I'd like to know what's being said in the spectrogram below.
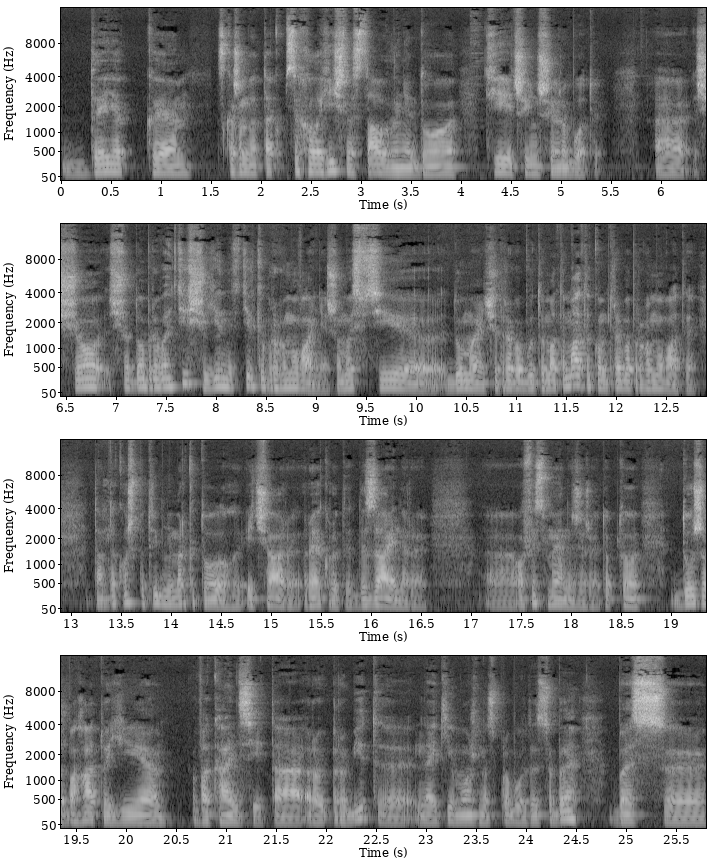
Деяке, скажімо так, психологічне ставлення до тієї чи іншої роботи. Е, що що добре в ІТ, що є не тільки програмування, що ми всі е, думають, що треба бути математиком, треба програмувати. Там також потрібні маркетологи, HR, рекрути, дизайнери, е, офіс-менеджери. Тобто дуже багато є вакансій та робіт, е, на які можна спробувати себе без е,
